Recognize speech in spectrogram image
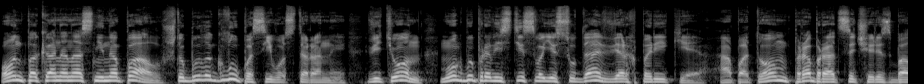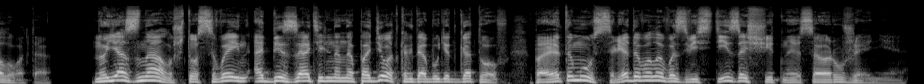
Он пока на нас не напал, что было глупо с его стороны, ведь он мог бы провести свои суда вверх по реке, а потом пробраться через болото. Но я знал, что Свейн обязательно нападет, когда будет готов, поэтому следовало возвести защитное сооружение.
